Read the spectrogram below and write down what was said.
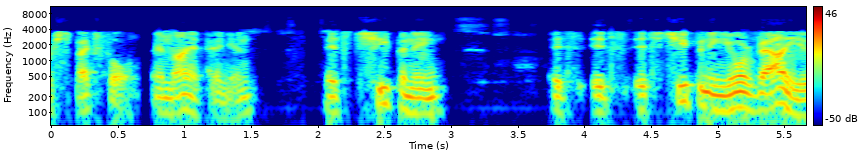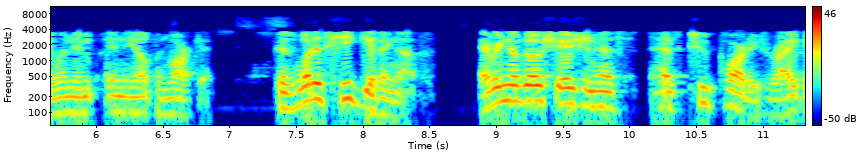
respectful, in my opinion. It's cheapening, it's, it's, it's cheapening your value in the, in the open market. Because what is he giving up? Every negotiation has, has two parties, right?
